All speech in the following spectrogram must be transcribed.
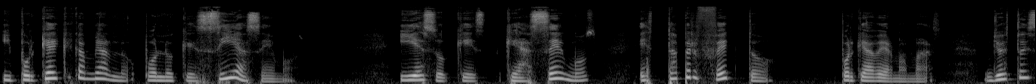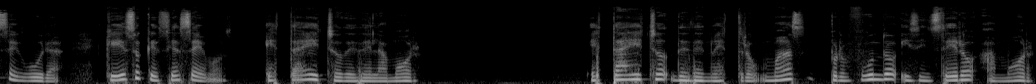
¿Y por qué hay que cambiarlo? Por lo que sí hacemos. Y eso que, que hacemos está perfecto. Porque, a ver, mamás, yo estoy segura que eso que sí hacemos está hecho desde el amor. Está hecho desde nuestro más profundo y sincero amor.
